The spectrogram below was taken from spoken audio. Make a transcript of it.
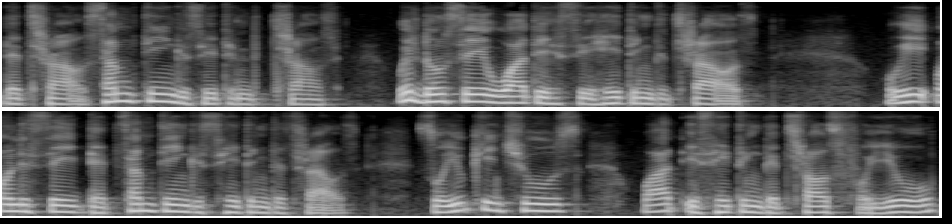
the troughs. Something is hitting the troughs. We don't say what is hitting the troughs. We only say that something is hitting the troughs. So you can choose what is hitting the troughs for you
